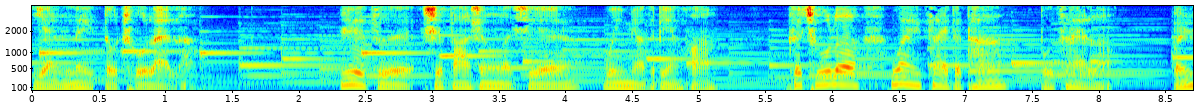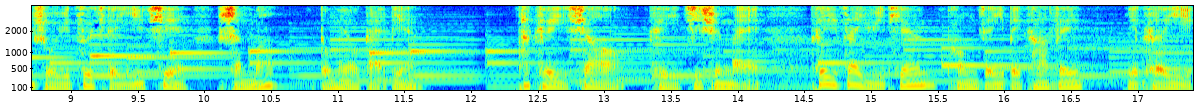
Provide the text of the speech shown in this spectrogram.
眼泪都出来了。日子是发生了些微妙的变化，可除了外在的他不在了，本属于自己的一切什么都没有改变。他可以笑，可以继续美，可以在雨天捧着一杯咖啡，也可以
